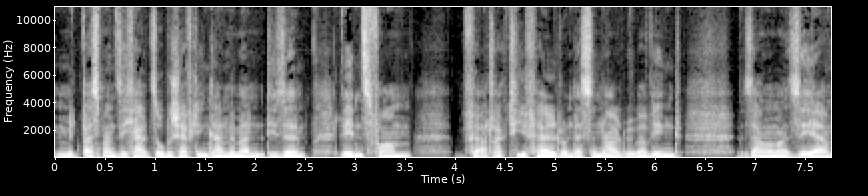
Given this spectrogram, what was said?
mit was man sich halt so beschäftigen kann, wenn man diese Lebensform für attraktiv hält. Und das sind halt überwiegend, sagen wir mal, sehr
